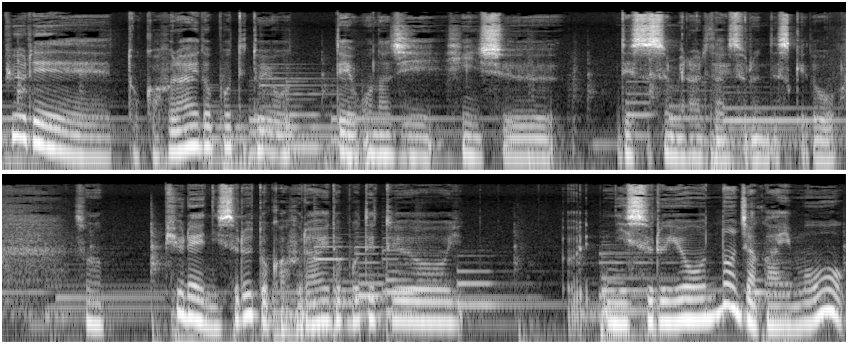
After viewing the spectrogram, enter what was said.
ピュレとかフライドポテト用って同じ品種で勧められたりするんですけどそのピュレにするとかフライドポテト用にする用のじゃがいもを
